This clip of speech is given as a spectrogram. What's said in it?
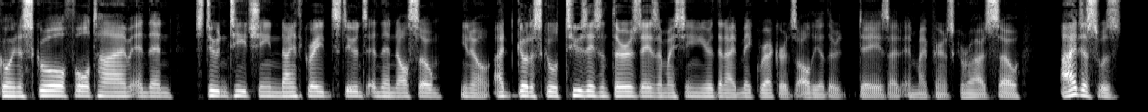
going to school full time and then student teaching ninth grade students and then also you know i'd go to school tuesdays and thursdays in my senior year then i'd make records all the other days in my parents garage so i just was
